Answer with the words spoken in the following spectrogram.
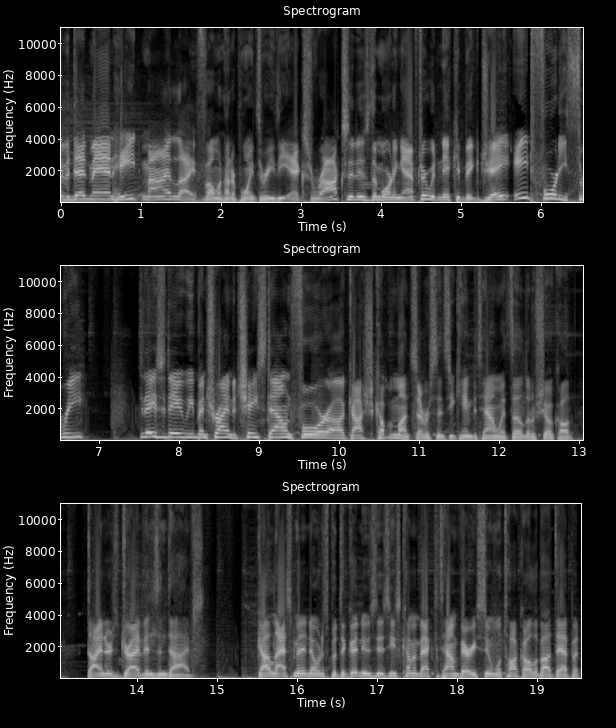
of a Dead Man, Hate My Life on 100.3 The X Rocks. It is the morning after with Nick and Big J, 843. Today's the day we've been trying to chase down for, uh, gosh, a couple months, ever since he came to town with a little show called Diners, Drive-Ins, and Dives. Got last minute notice, but the good news is he's coming back to town very soon. We'll talk all about that, but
